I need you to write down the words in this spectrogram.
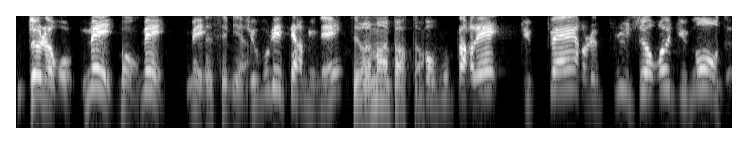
de l'Euro. Mais, bon, mais, mais, bien. je voulais terminer. C'est vraiment important. Pour vous parler du père le plus heureux du monde.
